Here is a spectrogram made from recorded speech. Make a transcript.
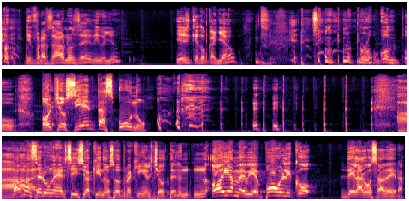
disfrazado, no sé, digo yo. Y él quedó callado. no, no lo contó. 801. Ah, Vamos a hacer un ejercicio aquí nosotros, aquí en el show. Óigame bien, público de la gozadera.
